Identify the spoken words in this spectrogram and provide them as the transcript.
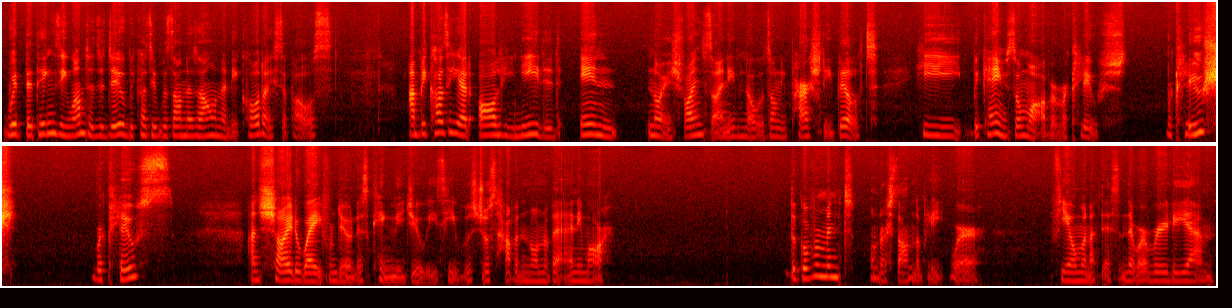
with the things he wanted to do because he was on his own and he could, I suppose. And because he had all he needed in Neuschwanstein, even though it was only partially built, he became somewhat of a recluse. Recluse? Recluse? And shied away from doing his kingly duties. He was just having none of it anymore. The government, understandably, were fuming at this and they were really um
